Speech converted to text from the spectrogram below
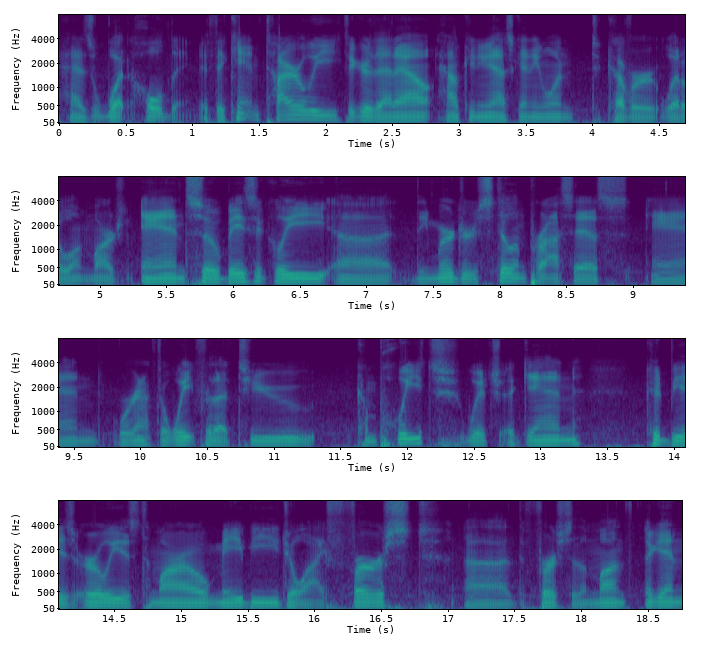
has what holding? If they can't entirely figure that out, how can you ask anyone to cover, let alone margin? And so basically, uh, the merger is still in process, and we're going to have to wait for that to complete, which again could be as early as tomorrow, maybe July 1st, uh, the first of the month. Again,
